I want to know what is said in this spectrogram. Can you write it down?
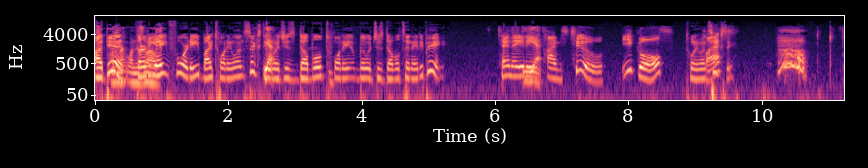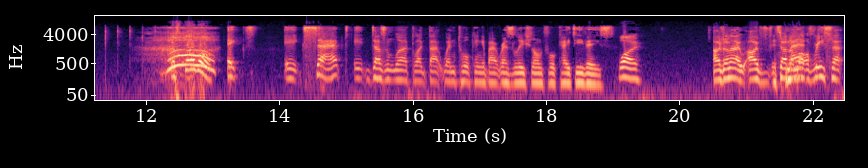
I did that one as well. 3840 by 2160, Yeah. which is double 20, which is double 1080p. 1080 Yeah. times two equals 2160. That's double. Ex- except it doesn't work like that when talking about resolution on 4K TVs. Why? I don't know. I've It's done a lot of research.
